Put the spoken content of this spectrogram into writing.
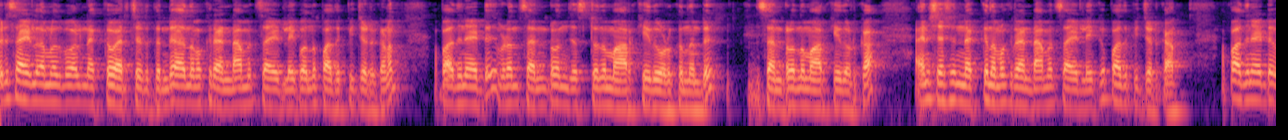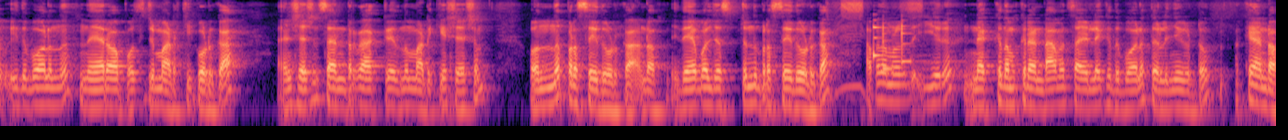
ഒരു സൈഡിൽ നമ്മളിതുപോലെ നെക്ക് വരച്ചെടുത്തിട്ടുണ്ട്. അത് നമുക്ക് രണ്ടാമത്തെ സൈഡിലേക്ക് ഒന്ന് പതിപ്പിച്ചെടുക്കണം. അപ്പോൾ അതിനായിട്ട് ഇവിടെ സെന്റർ ഒന്ന് ജസ്റ്റ് ഒന്ന് മാർക്ക് ചെയ്ത് കൊടുക്കുന്നുണ്ട്. സെന്റർ ഒന്ന് മാർക്ക് ചെയ്ത് കൊടുക്കുക. അതിനുശേഷം നെക്ക് നമുക്ക് രണ്ടാമത്തെ സൈഡിലേക്ക് പതിപ്പിച്ചെടുക്കാം. അപ്പോൾ അതിനായിട്ട് ഇതുപോലൊന്ന് നേരെ ഓപ്പോസിറ്റ് മടക്കി കൊടുക്കുക. അതിനുശേഷം സെന്റർ കറക്റ്റ് ചെയ്തൊന്ന് മടക്കിയ ശേഷം ഒന്ന് പ്രസ് ചെയ്ത് കൊടുക്കുക. കേട്ടോ ഇതേപോലെ ജസ്റ്റ് ഒന്ന് പ്രസ് ചെയ്ത് കൊടുക്കുക. അപ്പോൾ നമ്മൾ ഈ ഒരു നെക്ക് നമുക്ക് രണ്ടാമത്തെ സൈഡിലേക്ക് ഇതുപോലെ തെളിഞ്ഞ് കിട്ടും. ഓക്കെ ഉണ്ടോ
